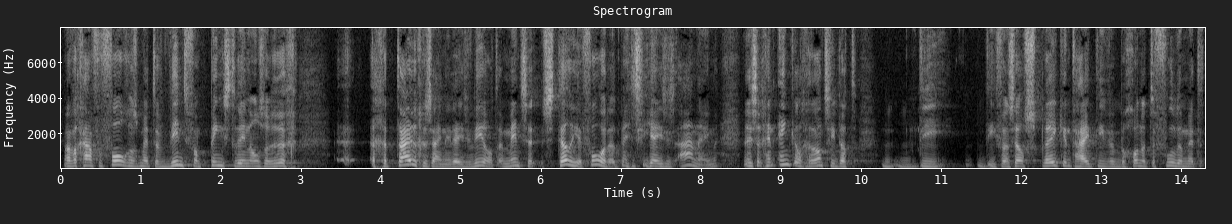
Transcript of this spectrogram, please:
maar we gaan vervolgens met de wind van Pinksteren in onze rug getuigen zijn in deze wereld. En mensen, stel je voor dat mensen Jezus aannemen, dan is er geen enkele garantie dat die die vanzelfsprekendheid die we begonnen te voelen met,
